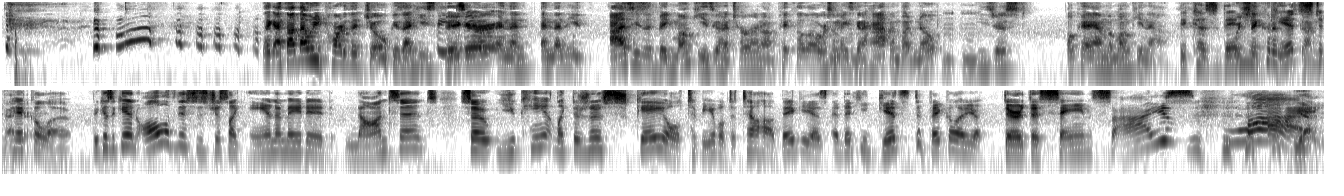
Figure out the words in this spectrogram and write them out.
didn't. Like I thought that would be part of the joke is that he's bigger and then and then he as he's a big monkey, he's gonna turn on Piccolo or something's gonna happen. But nope, he's just okay. I'm a monkey now. Because then Which he they could've gets done to better. Piccolo. Because again, all of this is just like animated nonsense. So you can't like there's no scale to be able to tell how big he is. And then he gets to Piccolo. You're like, they're the same size. Why? Yeah.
